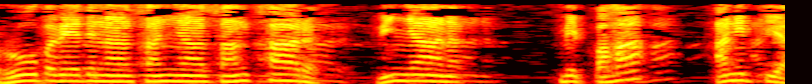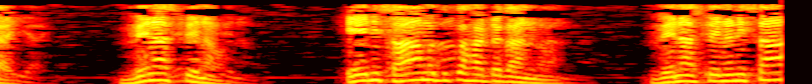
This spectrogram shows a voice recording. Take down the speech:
රූප වේදනා සංඥා සංඛාර විඥාන මේ පහ අනිත්‍යයි. වෙනස් වෙනවා. ඒ නිසාම දුක හට ගන්නවා. වෙනස් වෙන නිසා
